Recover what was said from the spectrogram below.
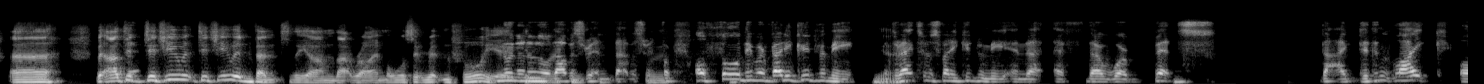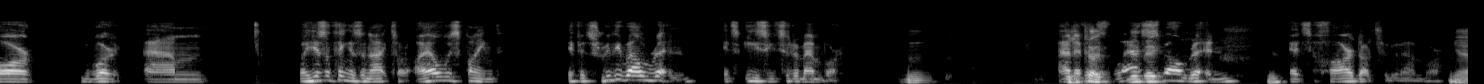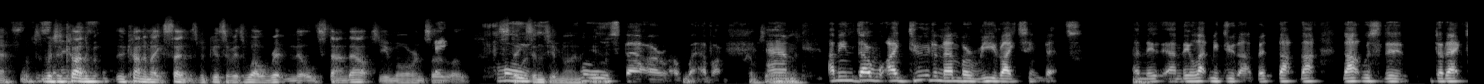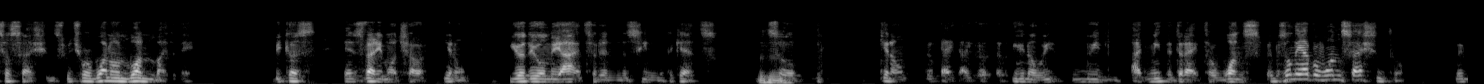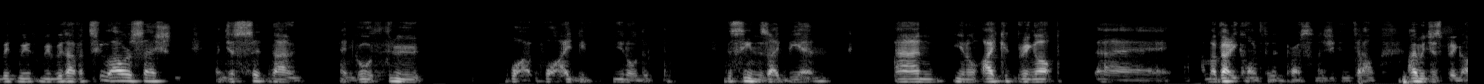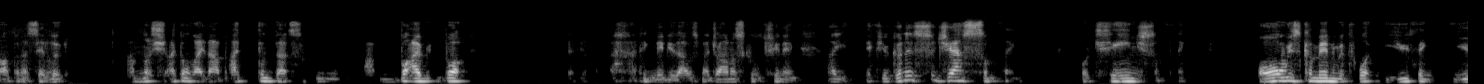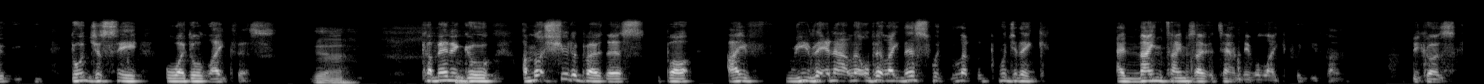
Uh, but uh, did did you did you invent the um that rhyme or was it written for you? No, no, no, no. That was written. That was written for. Although they were very good with me, Yeah. the director was very good with me in that if there were bits that I didn't like or were um. Well, here's the thing: as an actor, I always find if it's really well written, it's easy to remember, Mm. and if it's less it- well written, Yeah. it's harder to remember. Yeah, which, which is kind of it kind of makes sense because if it's well written, it'll stand out to you more, and so It it Flows, sticks into your mind. Yeah, flows better or whatever. absolutely. Um, I mean, there I do remember rewriting bits and they and they let me do that. But that that that was the director sessions, which were one on one, by the way, because it's very much a you know you're the only actor in the scene with the kids. Mhm. So, you know, I, I, you know, we we I'd meet the director once. It was only ever one session though. We we we, we would have a two hour session and just sit down and go through what what I'd be, you know, the the scenes I'd be in, and you know, I could bring up. Uh, I'm a very confident person, as you can tell. I would just bring it up and I say, look, I'm not sure. I don't like that. I think that's, but I but I think maybe that was my drama school training. I, if you're going to suggest something or change something, always come in with what you think. You don't just say, "Oh, I don't like this." Yeah. Come in and go, "I'm not sure about this, but I've rewritten it a little bit like this. What, what do you think?" And nine times out of ten, they will like what you've done because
